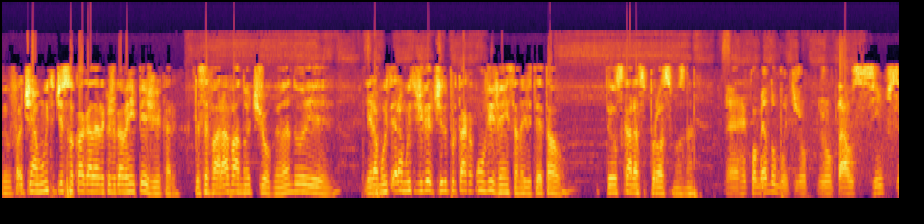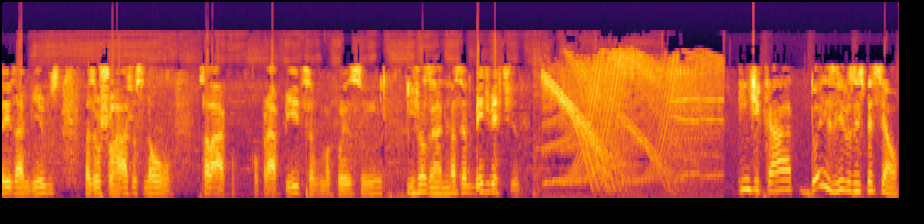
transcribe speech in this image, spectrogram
eu, fa- tinha muito disso com a galera que eu jogava RPG, cara. Você varava a noite jogando e, e era, muito, era muito divertido por estar com a convivência, né? De ter tal. Ter os caras próximos, né? É, recomendo muito jun- juntar uns 5, 6 amigos, fazer um churrasco, senão, sei lá, co- comprar pizza, alguma coisa assim. E jogar, né? Tá sendo bem divertido. indicar dois livros em especial.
